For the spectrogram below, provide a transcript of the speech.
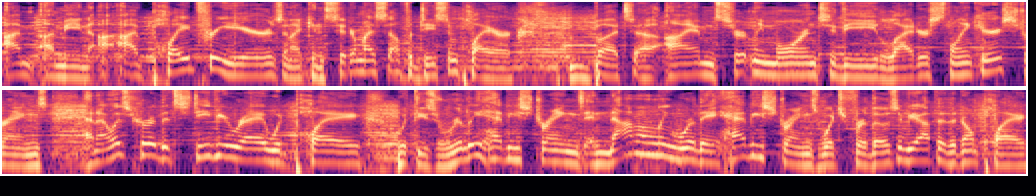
I'm. I mean, I, I've played for years, and I consider myself a decent player, but uh, I am certainly more into the lighter, slinkier strings. And I always heard that Stevie Ray would play with these really heavy strings, and not only were they heavy strings, which for those of you out there that don't play,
